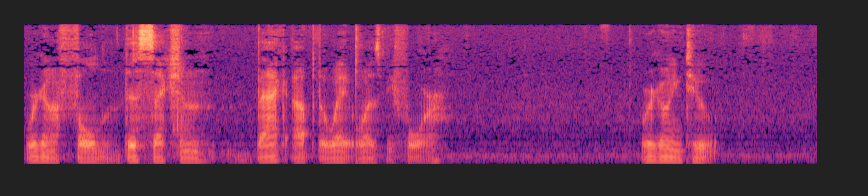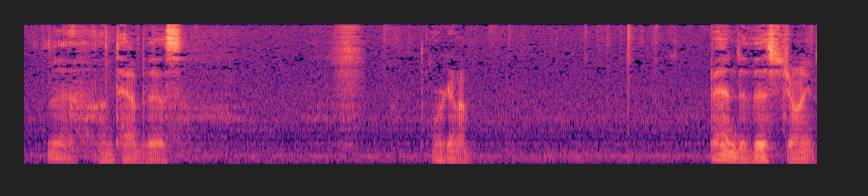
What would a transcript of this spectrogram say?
We're going to fold this section back up the way it was before. We're going to uh, untab this. We're going to bend this joint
